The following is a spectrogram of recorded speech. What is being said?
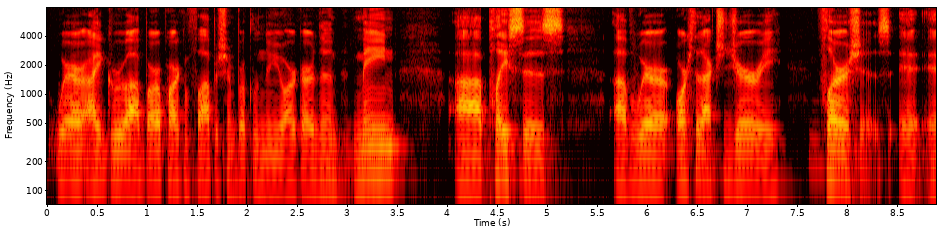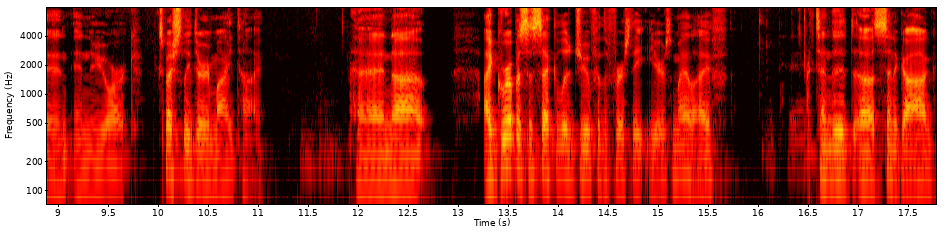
where I grew up, Borough Park and Flatbush in Brooklyn, New York, are the main uh, places of where Orthodox Jewry flourishes in, in, in, New York, especially during my time. And uh, I grew up as a secular Jew for the first eight years of my life. Okay. Attended uh, synagogue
